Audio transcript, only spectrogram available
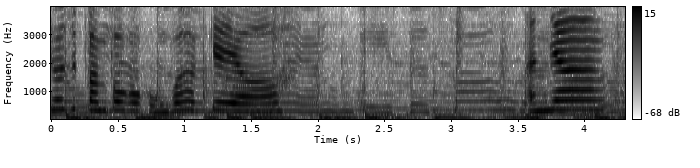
표지판 보고 공부할게요. 안녕.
